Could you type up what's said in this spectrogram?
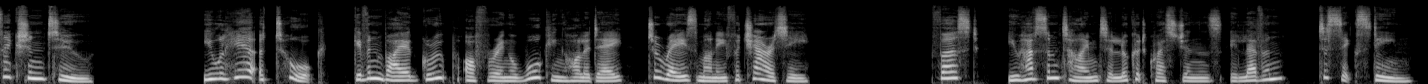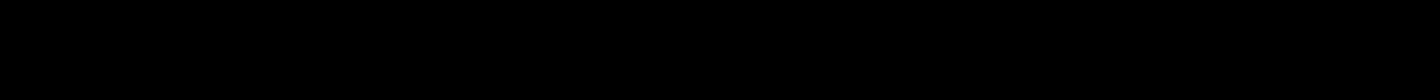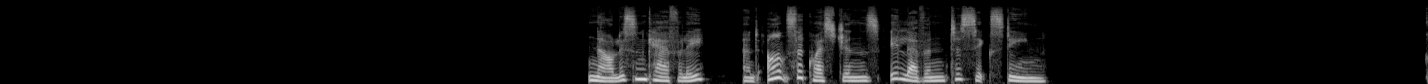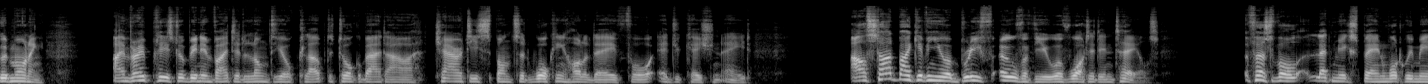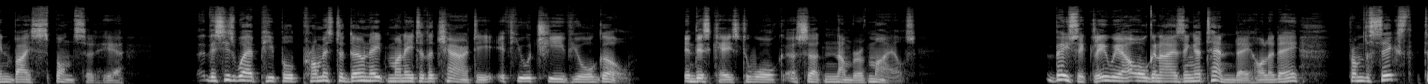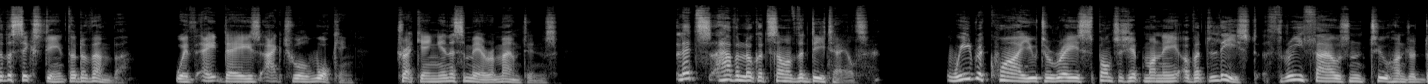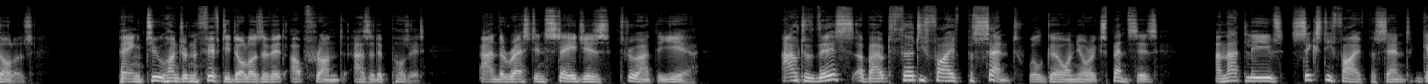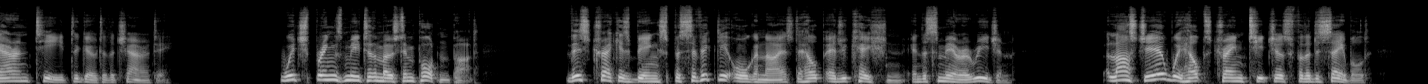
Section 2. You will hear a talk given by a group offering a walking holiday to raise money for charity. First, you have some time to look at questions 11 to 16. Now listen carefully and answer questions 11 to 16. Good morning. I'm very pleased to have been invited along to your club to talk about our charity sponsored walking holiday for education aid. I'll start by giving you a brief overview of what it entails. First of all, let me explain what we mean by sponsored here. This is where people promise to donate money to the charity if you achieve your goal in this case to walk a certain number of miles. Basically, we are organising a 10 day holiday from the 6th to the 16th of November, with eight days actual walking, trekking in the Samira Mountains. Let's have a look at some of the details. We require you to raise sponsorship money of at least $3,200, paying $250 of it up front as a deposit, and the rest in stages throughout the year. Out of this, about 35% will go on your expenses, and that leaves 65% guaranteed to go to the charity. Which brings me to the most important part. This trek is being specifically organised to help education in the Samira region. Last year, we helped train teachers for the disabled,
